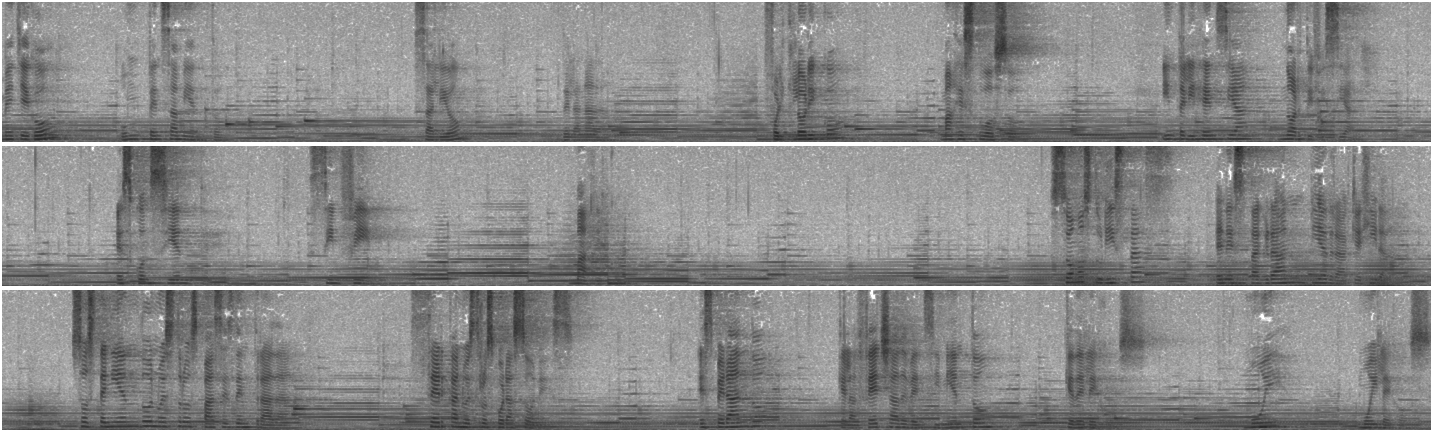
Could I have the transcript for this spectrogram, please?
Me llegó un pensamiento. Salió de la nada. Folclórico, majestuoso, inteligencia no artificial. Es consciente, sin fin, mágico. Somos turistas en esta gran piedra que gira, sosteniendo nuestros pases de entrada cerca nuestros corazones, esperando que la fecha de vencimiento quede lejos, muy, muy lejos.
